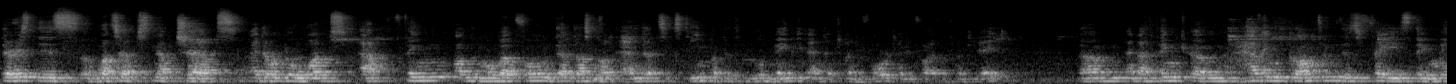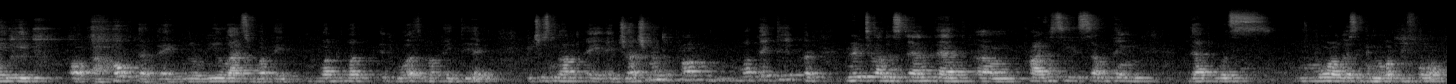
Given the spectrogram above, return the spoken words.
there is this uh, WhatsApp, Snapchat, I don't know what app thing on the mobile phone that does not end at 16, but it will maybe end at 24, 25, or 28. Um, and I think um, having gone through this phase, they maybe, or I hope that they will realize what they, what, what it was, what they did, which is not a, a judgment upon what they did, but really to understand that um, privacy is something that was more or less ignored before,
